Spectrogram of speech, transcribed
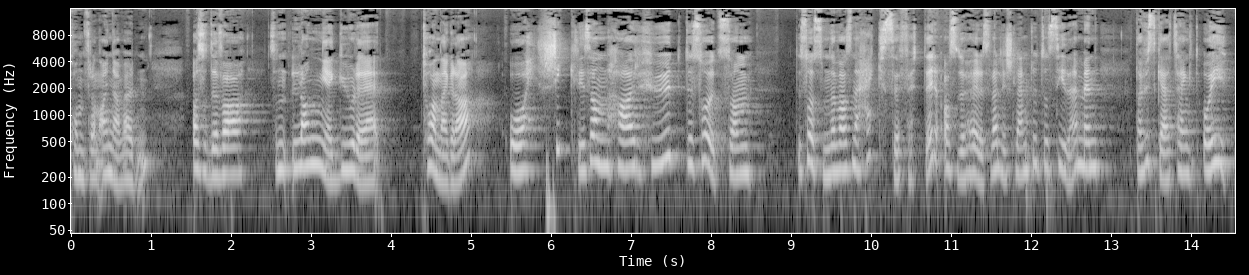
kom fra en annen verden. Altså, det var sånn lange, gule tånegler og skikkelig sånn hard hud. Det så ut som det så ut som det var sånne hekseføtter. Altså, Det høres veldig slemt ut å si det, men da husker jeg tenkte Oi,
